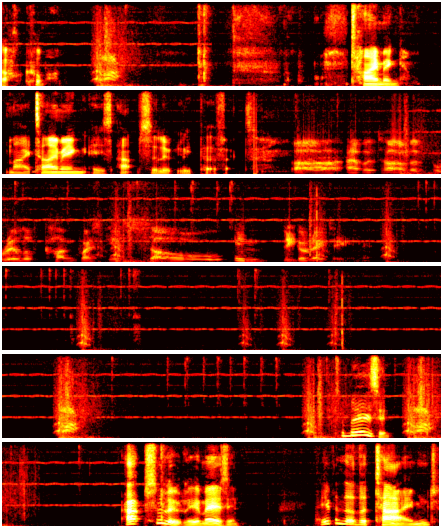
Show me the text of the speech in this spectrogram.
Oh, come on. Timing. My timing is absolutely perfect. Ah, Avatar, the thrill of conquest is so invigorating. It's amazing. Absolutely amazing. Even though they're timed,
